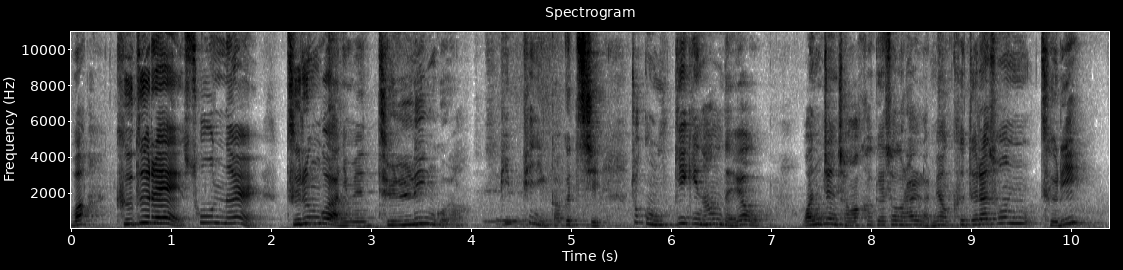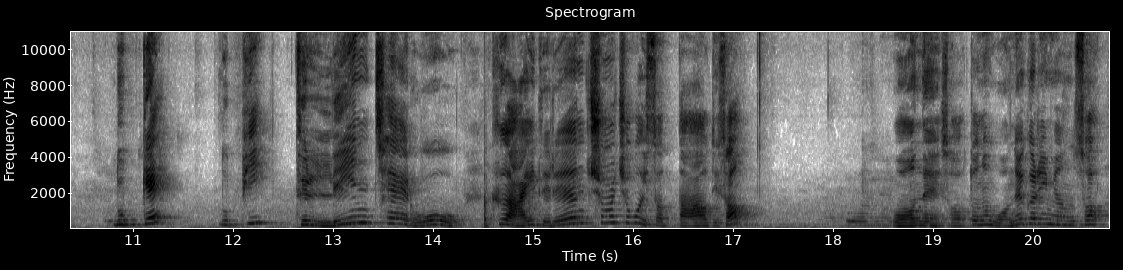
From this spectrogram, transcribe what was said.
봐봐 그들의 손을 들은 거야 아니면 들린 거야? PP니까 그치 조금 웃기긴 한데요 완전 정확하게 해석을 하려면 그들의 손들이 높게 높이 들린 채로 그 아이들은 춤을 추고 있었다 어디서? 원에서 또는 원을 그리면서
